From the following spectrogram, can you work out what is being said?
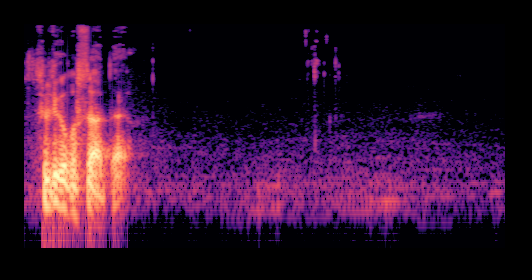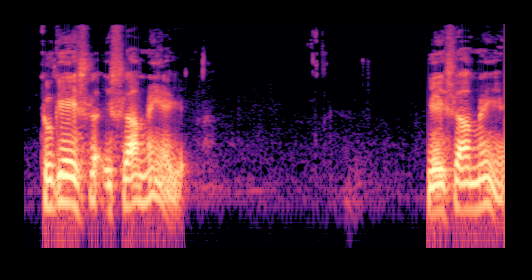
سر کا غصہ آتا ہے۔ کیونکہ یہ اسلام نہیں ہے یہ۔ یہ اسلام نہیں ہے۔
